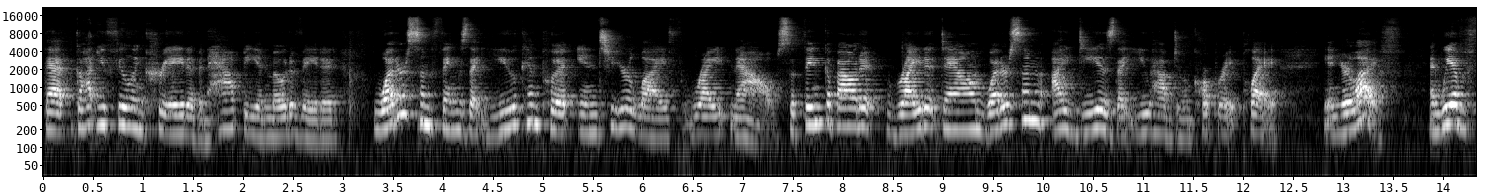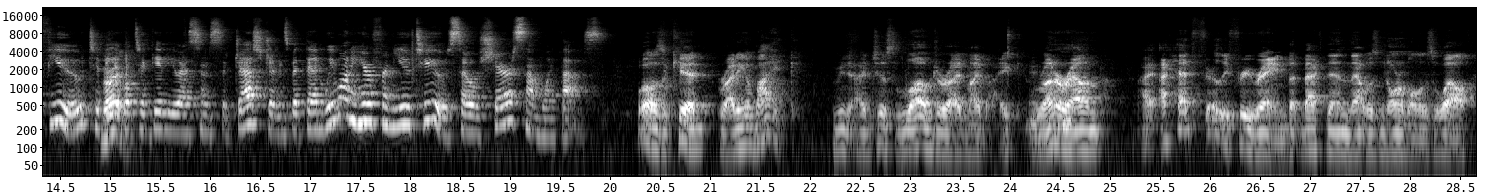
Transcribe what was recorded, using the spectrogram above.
that got you feeling creative and happy and motivated. What are some things that you can put into your life right now? So think about it, write it down. What are some ideas that you have to incorporate play in your life? And we have a few to be Right. able to give you as some suggestions, but then we want to hear from you too. So share some with us. Well, as a kid, riding a bike. I mean, I just loved to ride my bike, run Mm-hmm. around. I, I had fairly free reign, but back then that was normal as well.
